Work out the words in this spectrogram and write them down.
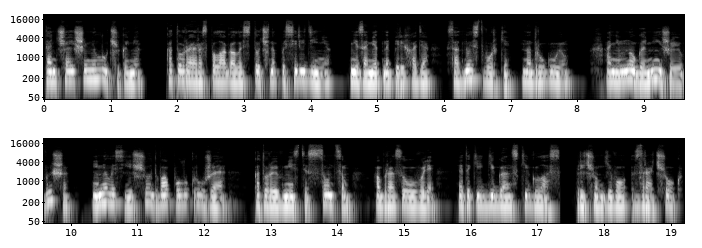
тончайшими лучиками, которая располагалась точно посередине, незаметно переходя с одной створки на другую. А немного ниже и выше имелось еще два полукружия, которые вместе с солнцем образовывали этакий гигантский глаз, причем его зрачок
